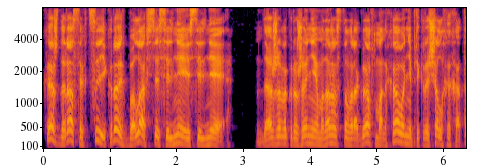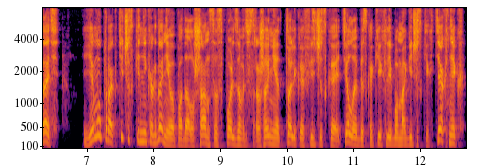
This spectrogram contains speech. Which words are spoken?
Каждый раз их ци и кровь была все сильнее и сильнее. Даже в окружении множества врагов Манхао не прекращал хохотать, ему практически никогда не выпадал шанс использовать в сражении только физическое тело без каких-либо магических техник.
